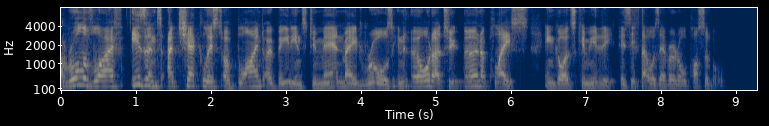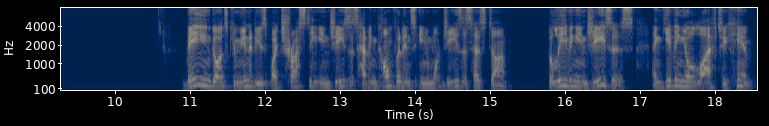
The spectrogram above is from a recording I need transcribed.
A rule of life isn't a checklist of blind obedience to man made rules in order to earn a place in God's community, as if that was ever at all possible. Being in God's community is by trusting in Jesus, having confidence in what Jesus has done, believing in Jesus, and giving your life to Him.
